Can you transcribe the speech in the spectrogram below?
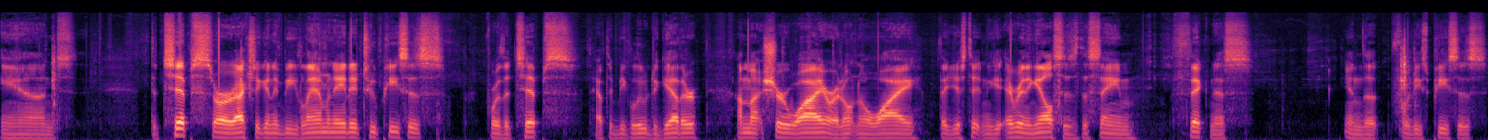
And the tips are actually going to be laminated, two pieces for the tips have to be glued together. I'm not sure why, or I don't know why they just didn't get, everything else is the same thickness in the for these pieces.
